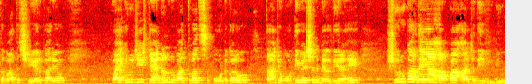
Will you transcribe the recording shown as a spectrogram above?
ਤੋਂ ਵੱਧ ਸ਼ੇਅਰ ਕਰਿਓ। ਵਾਹਿਗੁਰੂ ਜੀ, ਚੈਨਲ ਨੂੰ ਵੱਧ ਤੋਂ ਵੱਧ ਸਪੋਰਟ ਕਰੋ ਤਾਂ ਜੋ ਮੋਟੀਵੇਸ਼ਨ ਮਿਲਦੀ ਰਹੇ। ਸ਼ੁਰੂ ਕਰਦੇ ਹਾਂ ਆਪਾਂ ਅੱਜ ਦੀ ਵੀਡੀਓ।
